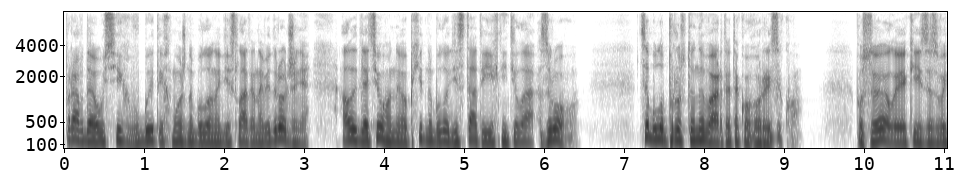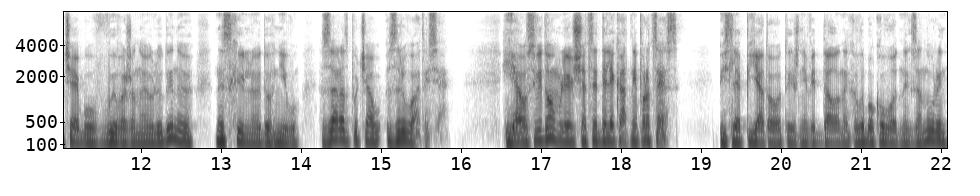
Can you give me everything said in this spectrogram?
Правда, усіх вбитих можна було надіслати на відродження, але для цього необхідно було дістати їхні тіла з рову. Це було просто не варте такого ризику. Посуело, який зазвичай був виваженою людиною, не схильною до гніву, зараз почав зриватися. Я усвідомлюю, що це делікатний процес. Після п'ятого тижня віддалених глибоководних занурень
